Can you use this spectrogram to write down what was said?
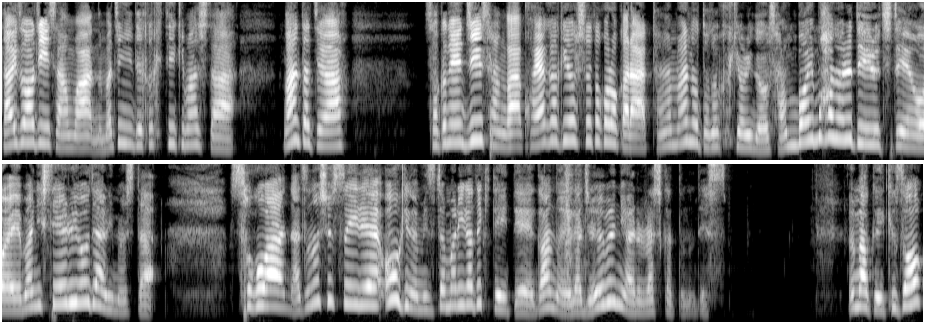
太蔵じいさんは沼地に出かけていきました。ガンたちは、昨年じいさんが小屋掛けをしたところから棚前の届く距離の3倍も離れている地点をエヴァにしているようでありました。そこは夏の出水で大きな水たまりができていて、ガンの絵が十分にあるらしかったのです。うまくいくぞ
